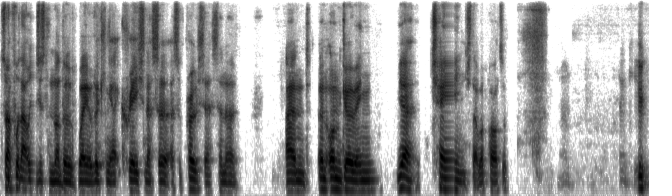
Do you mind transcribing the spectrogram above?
So I thought that was just another way of looking at creation as a as a process and a and an ongoing yeah change that we're part of. Thank you.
